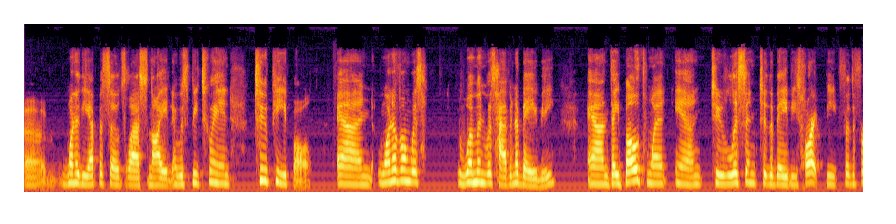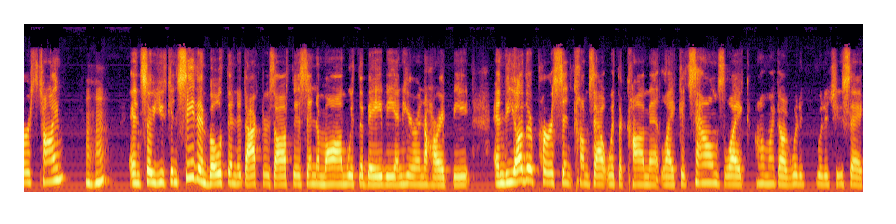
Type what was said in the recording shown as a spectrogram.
uh, one of the episodes last night. It was between two people and one of them was the woman was having a baby and they both went in to listen to the baby's heartbeat for the first time mm-hmm. And so you can see them both in the doctor's office and the mom with the baby and hearing the heartbeat. And the other person comes out with a comment like it sounds like oh my god what did what did you say?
